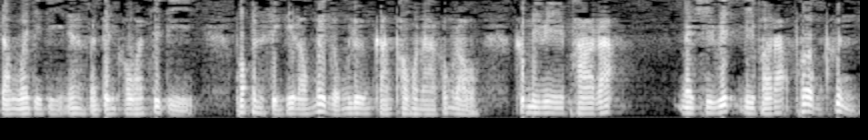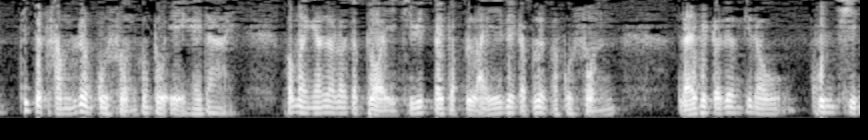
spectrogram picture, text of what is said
จำไว้ดีๆนะมันเป็นข้อวัดที่ดี เพราะเป็นสิ่งที่เราไม่หลงลืมการภาวนาของเรา คือมีมีภาระในชีวิตมีภาระเพิ่มขึ้น ที่จะทำเรื่องกุศลของตัวเองให้ได้ เพราะไม่งั้นเราเราจะปล่อยชีวิตไปกับไหลไปกับเรื่องอกุศล ไหลไปกับเรื่องที่เราคุ้นชิน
